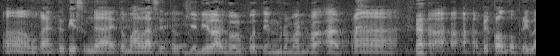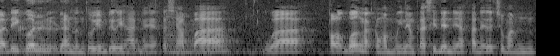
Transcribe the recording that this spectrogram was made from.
Ah, bukan kritis enggak itu malas itu. Jadilah golput yang bermanfaat. Ah. tapi kalau gue pribadi gue udah nentuin pilihannya ke siapa. Gue kalau gue nggak ngomongin yang presiden ya karena itu cuman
